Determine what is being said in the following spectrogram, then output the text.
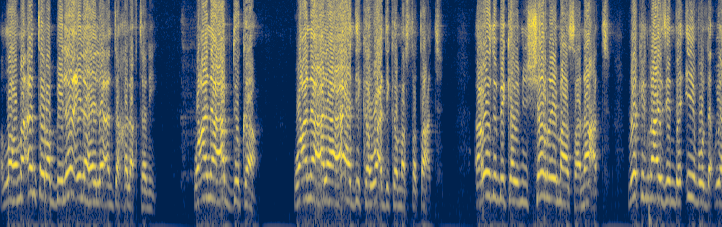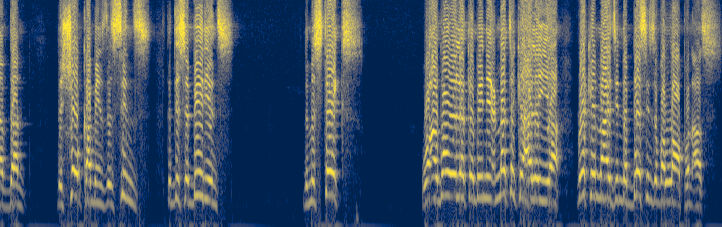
اللهم أنت ربي لا إله إلا أنت خلقتني وأنا عبدك وأنا على عهدك وعدك ما استطعت أعوذ بك من شر ما صنعت recognizing the evil that we have done the shortcomings the sins the disobedience the mistakes وأبوء لك بنعمتك علي recognizing the blessings of Allah upon us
